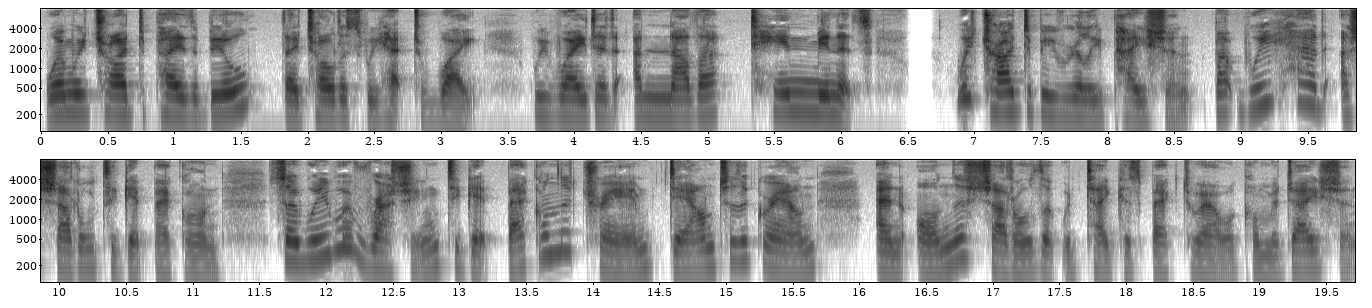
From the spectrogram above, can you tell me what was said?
When we tried to pay the bill, they told us we had to wait. We waited another 10 minutes. We tried to be really patient, but we had a shuttle to get back on. So we were rushing to get back on the tram down to the ground and on the shuttle that would take us back to our accommodation.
